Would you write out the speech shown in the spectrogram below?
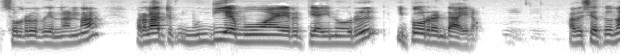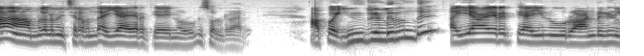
சொல்கிறது என்னன்னா வரலாற்றுக்கு முந்தைய மூவாயிரத்தி ஐநூறு இப்போ ஒரு ரெண்டாயிரம். அதை சேர்த்து தான் முதலமைச்சர் வந்து ஐயாயிரத்தி ஐநூறுன்னு சொல்கிறாரு அப்போ இன்றிலிருந்து ஐயாயிரத்தி ஐநூறு ஆண்டுகள்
